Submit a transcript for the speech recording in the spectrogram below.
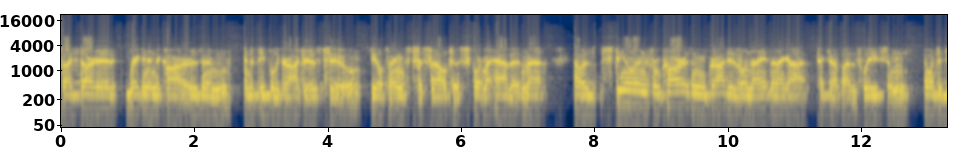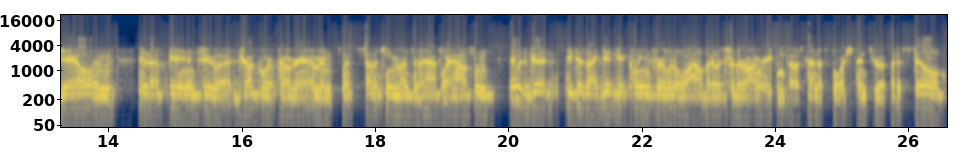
So I started breaking into cars and into people's garages to steal things to sell to support my habit and that I was stealing from cars and garages one night, and then I got picked up by the police, and I went to jail and ended up getting into a drug court program and spent 17 months in a halfway house. And it was good because I did get clean for a little while, but it was for the wrong reasons. I was kind of forced into it, but it still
